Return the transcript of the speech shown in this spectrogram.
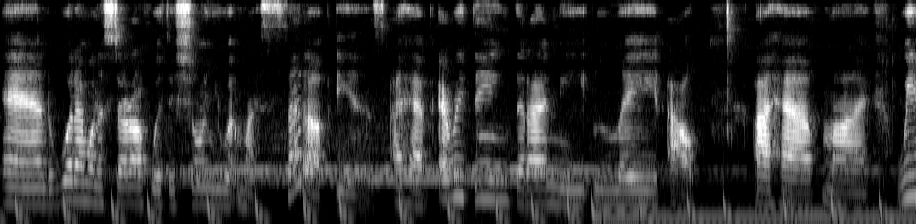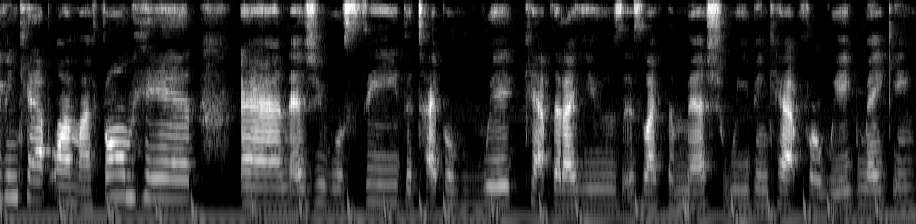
and what I want to start off with is showing you what my setup is. I have everything that I need laid out. I have my weaving cap on my foam head and as you will see the type of wig cap that I use is like the mesh weaving cap for wig making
